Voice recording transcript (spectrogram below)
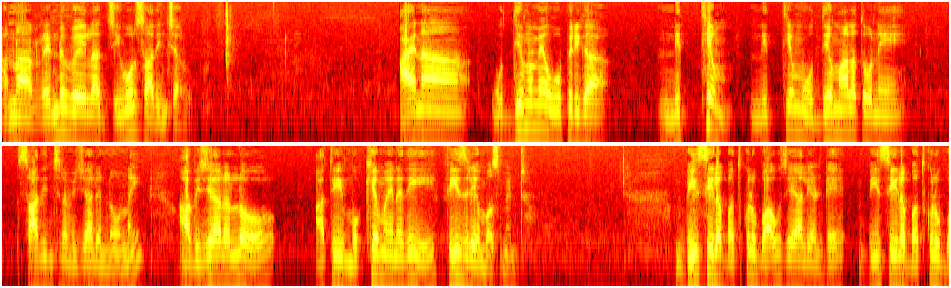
అన్న రెండు వేల జీవోలు సాధించారు. ఆయన ఉద్యమమే ఊపిరిగా నిత్యం నిత్యం ఉద్యమాలతోనే సాధించిన విజయాలు ఎన్నో ఉన్నాయి. ఆ విజయాలలో అతి ముఖ్యమైనది ఫీజు రియంబర్స్మెంట్. బీసీల బతుకులు బాగు చేయాలి అంటే బీసీల బతుకులు బాగు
